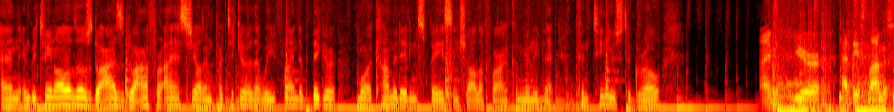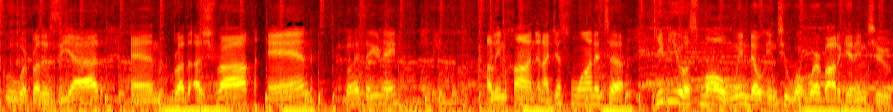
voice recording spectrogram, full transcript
And in between all of those du'as, dua for ISGL in particular, that we find a bigger, more accommodating space, inshallah, for our community that continues to grow. I'm here at the Islamic school with Brother Ziyad and Brother Ashfaq and, go ahead say your name. Alim Khan, and I just wanted to give you a small window into what we're about to get into.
